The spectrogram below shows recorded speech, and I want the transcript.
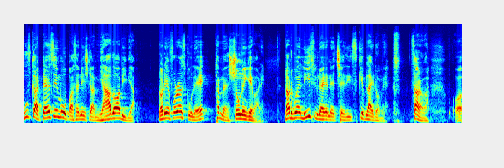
Wolf ကတန်းစင်းမှု percentage ကများသွားပြီဗျ Nottingham Forest ကိုလည်းထပ်မံရှုံးနေခဲ့ပါတယ်နောက်တစ်ပွဲ Leeds United နဲ့ Chelsea skip လိုက်တော့မယ်စတာပါဟော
